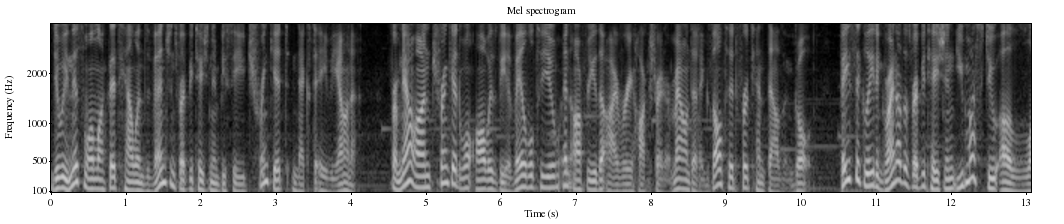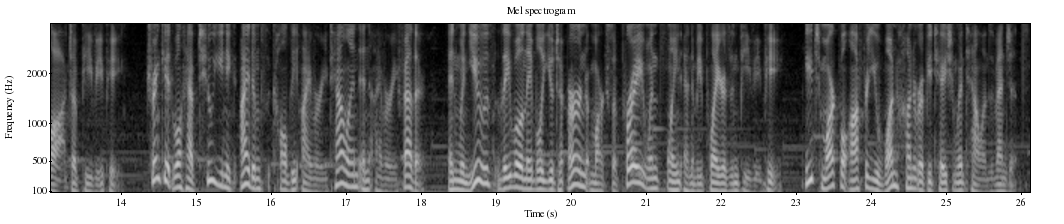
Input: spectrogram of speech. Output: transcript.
Doing this will unlock the Talon's Vengeance reputation NPC Trinket next to Aviana. From now on, Trinket will always be available to you and offer you the Ivory Hawkstrider mount at Exalted for 10,000 gold. Basically, to grind out this reputation, you must do a lot of PvP. Trinket will have two unique items called the Ivory Talon and Ivory Feather and when used, they will enable you to earn marks of prey when slaying enemy players in PvP. Each mark will offer you 100 reputation with Talon's Vengeance.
